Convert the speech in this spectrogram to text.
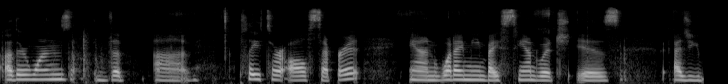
Other ones, the uh, plates are all separate. And what I mean by sandwich is as you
